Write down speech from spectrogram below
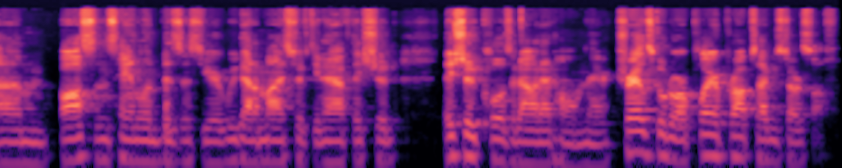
Um, Boston's handling business here. We got a minus 50 and a half. They should they should close it out at home there. Trey, let's go to our player props. Have you start us off?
